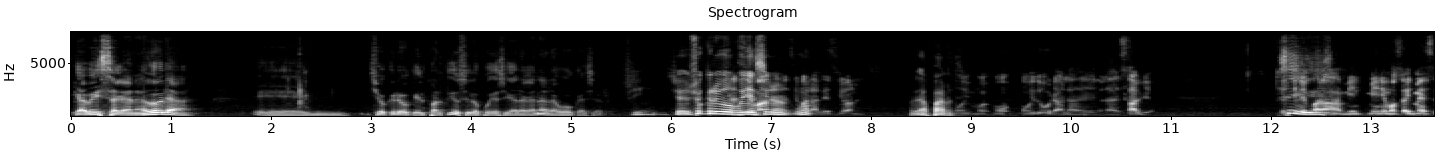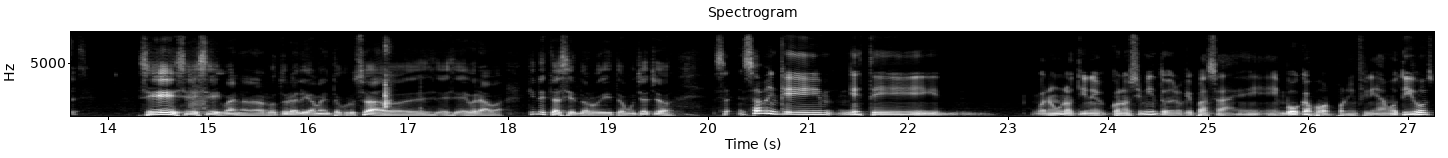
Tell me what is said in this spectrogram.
cabeza ganadora. Eh, yo creo que el partido se lo podía llegar a ganar a Boca ayer. Sí, yo, creo que voy a decir. Una, lesiones. Aparte. Muy, muy, dura la de, la de Salvio. sí, para mínimo seis meses. Sí, sí, sí. Bueno, la rotura del ligamento cruzado es, brava. ¿Quién está haciendo ruidito, muchachos? Saben que este bueno, uno tiene conocimiento de lo que pasa en, Boca por, por infinidad de motivos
